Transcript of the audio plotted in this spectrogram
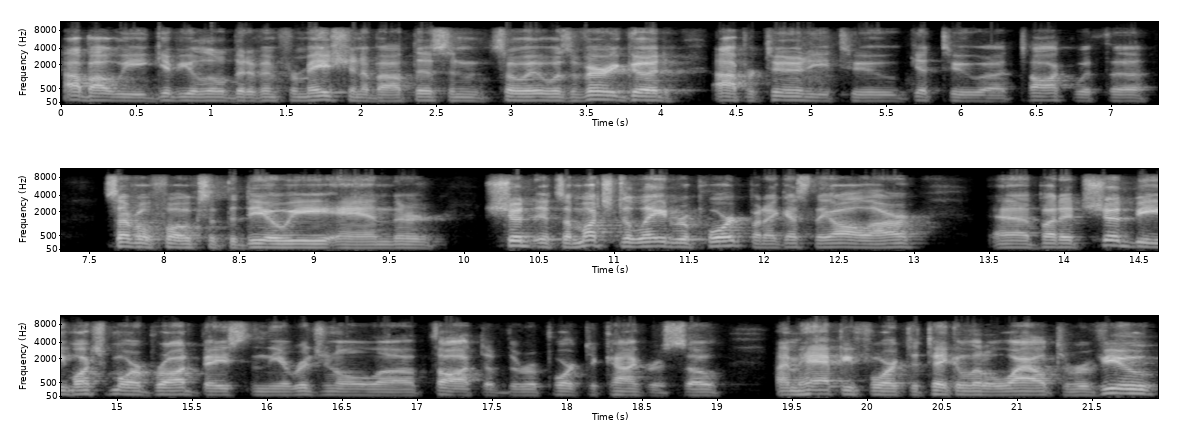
How about we give you a little bit of information about this? And so it was a very good opportunity to get to uh, talk with uh, several folks at the DOE, and there should it's a much delayed report, but I guess they all are. Uh, but it should be much more broad based than the original uh, thought of the report to Congress. So I'm happy for it to take a little while to review,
